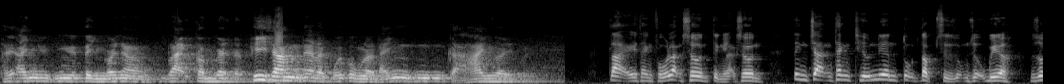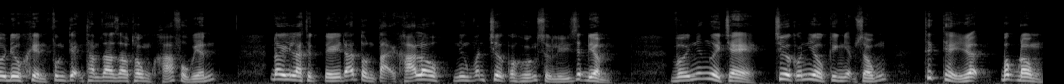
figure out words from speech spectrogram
thấy anh tình coi nhà lại cầm gậy lại phi sang thế là cuối cùng là đánh cả hai người. Tại thành phố Lạng Sơn, tỉnh Lạng Sơn, tình trạng thanh thiếu niên tụ tập sử dụng rượu bia rồi điều khiển phương tiện tham gia giao thông khá phổ biến. Đây là thực tế đã tồn tại khá lâu nhưng vẫn chưa có hướng xử lý dứt điểm. Với những người trẻ chưa có nhiều kinh nghiệm sống, thích thể hiện, bốc đồng,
